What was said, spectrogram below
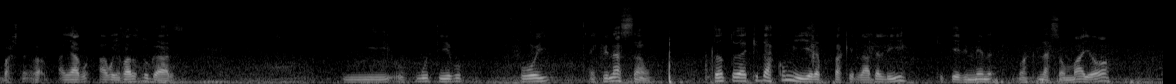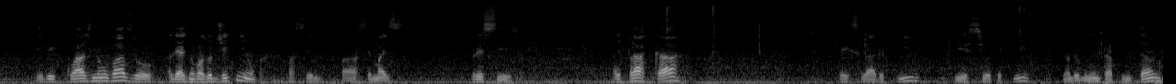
bastante, água, água em vários lugares. E o motivo foi a inclinação. Tanto é que da comida para aquele lado ali, que teve menos, uma inclinação maior, ele quase não vazou. Aliás, não vazou de jeito nenhum, para ser, ser mais preciso. Aí para cá, que é esse lado aqui, e esse outro aqui, que onde o menino está pintando,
